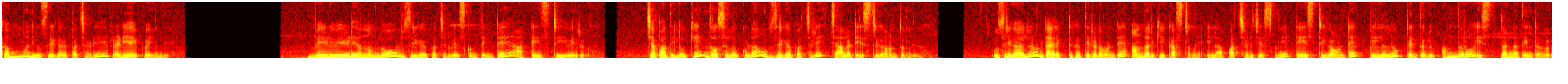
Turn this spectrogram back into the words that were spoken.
కమ్మని ఉసిరికాయ పచ్చడి రెడీ అయిపోయింది. వేడి వేడి అన్నంలో ఉసిరికాయ పచ్చడి వేసుకొని తింటే ఆ టేస్టీ వేరు. చపాతీలోకి దోశలో కూడా ఉసిరికాయ పచ్చడి చాలా టేస్టీగా ఉంటుంది. ఉసిరికాయలు డైరెక్ట్గా తినడం అంటే అందరికీ కష్టమే. ఇలా పచ్చడి చేసుకుని టేస్టీగా ఉంటే పిల్లలు పెద్దలు అందరూ ఇష్టంగా తింటారు.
